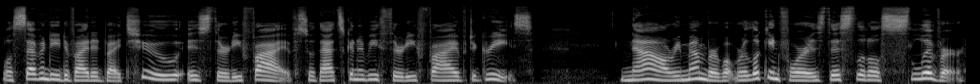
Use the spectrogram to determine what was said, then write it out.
Well, 70 divided by 2 is 35, so that's going to be 35 degrees. Now, remember, what we're looking for is this little sliver.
